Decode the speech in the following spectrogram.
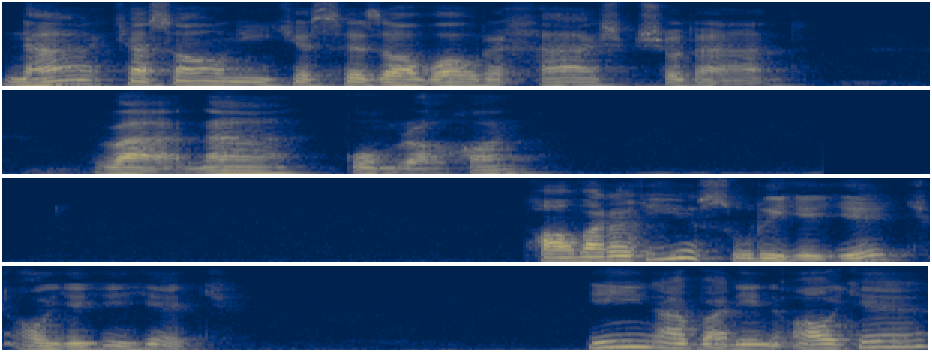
نه کسانی که سزاوار خشم شدهاند و نه گمراهان. پاورقی سوره یک آیه یک این اولین آیه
